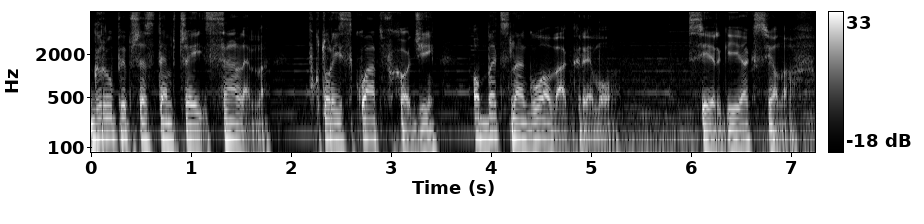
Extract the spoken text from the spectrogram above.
grupy przestępczej Salem, w której skład wchodzi obecna głowa Krymu, Siergiej Aksjonow.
